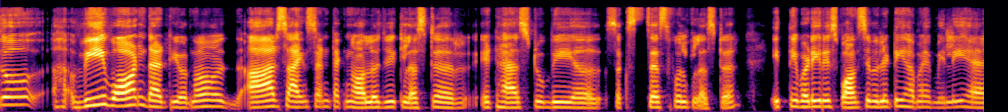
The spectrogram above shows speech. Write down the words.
तो we want that you know our science and technology cluster it has to be successful cluster इतनी बड़ी रिस्पॉन्सिबिलिटी हमें मिली है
